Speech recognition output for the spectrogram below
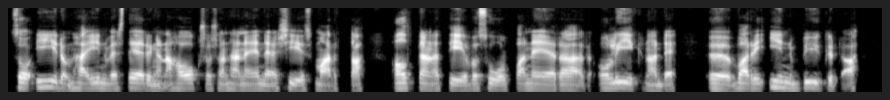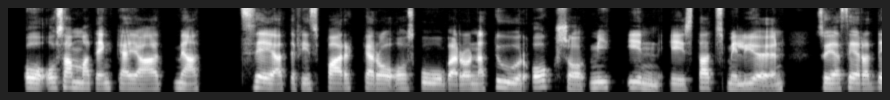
så i de här investeringarna har också sådana här energismarta alternativ och solpaneler och liknande uh, varit inbyggda. Och, och samma tänker jag med att se att det finns parker och, och skogar och natur också mitt in i stadsmiljön så jag ser att det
